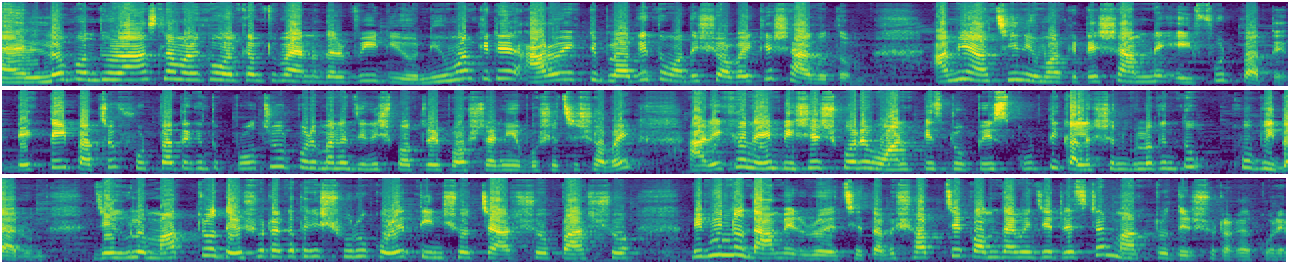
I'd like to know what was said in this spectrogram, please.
হ্যালো বন্ধুরা, আসসালামু আলাইকুম welcome to my another video new মার্কেটের আরও একটি ব্লগে তোমাদের সবাইকে স্বাগতম। আমি আছি নিউ মার্কেটের সামনে এই ফুটপাতে দেখতেই পাচ্ছ ফুটপাতে কিন্তু প্রচুর পরিমাণে জিনিসপত্রের পসরা নিয়ে বসেছে সবাই। আর এখানে বিশেষ করে one piece two piece kurti কালেকশনগুলো কিন্তু খুবই দারুণ, যেগুলো মাত্র দেড়শো টাকা থেকে শুরু করে তিনশো, চারশো, পাঁচশো বিভিন্ন দামের রয়েছে। তবে সবচেয়ে কম দামি যে ড্রেসটা মাত্র দেড়শো টাকা করে।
